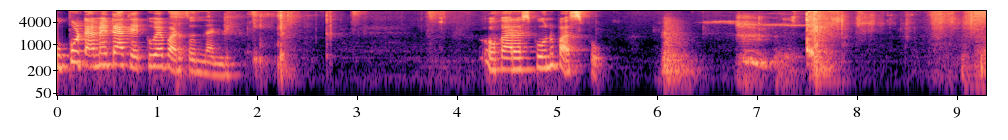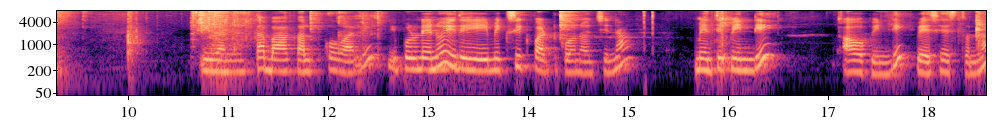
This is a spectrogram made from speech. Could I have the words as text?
ఉప్పు టమాటాకి ఎక్కువే పడుతుందండి. ఒక అర స్పూను పసుపు. ఇదంతా బాగా కలుపుకోవాలి. ఇప్పుడు నేను ఇది మిక్సీకి పట్టుకొని వచ్చిన మెంతి పిండి ఆవు పిండి వేసేస్తున్నా.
